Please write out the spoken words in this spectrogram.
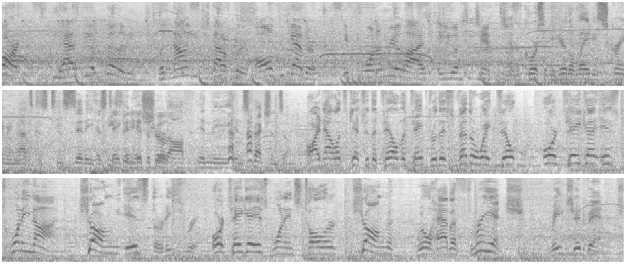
heart, he has the ability, but now you just got to put it all together if you want to realize a UFC championship. And of course, if you hear the ladies screaming, that's because T-City has taken his shirt off in the inspection zone. All right, now let's get to the tale of the tape for this featherweight tilt. Ortega is 29. Jung is 33. Ortega is one inch taller. Jung will have a three inch reach advantage.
